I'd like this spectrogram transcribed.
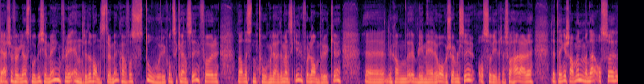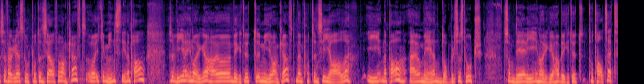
det er selvfølgelig en stor bekymring. fordi endrede vannstrømmer kan få store konsekvenser for da nesten to milliarder mennesker, for landbruket. Det kan bli mer oversvømmelser osv. Så, videre. så her er det, dette henger sammen. Men det er også selvfølgelig et stort potensial for vannkraft, og ikke minst i Nepal. Altså, vi i Norge har jo bygget ut mye vannkraft, men potensialet i Nepal er jo mer enn dobbelt så stort som det vi i Norge har bygget ut totalt sett.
